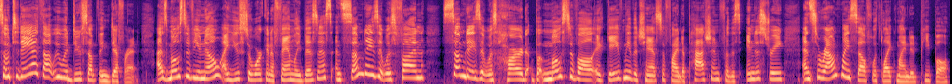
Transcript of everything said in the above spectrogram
So today I thought we would do something different. As most of you know, I used to work in a family business, and some days it was fun, some days it was hard, but most of all, it gave me the chance to find a passion for this industry and surround myself with like minded people.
